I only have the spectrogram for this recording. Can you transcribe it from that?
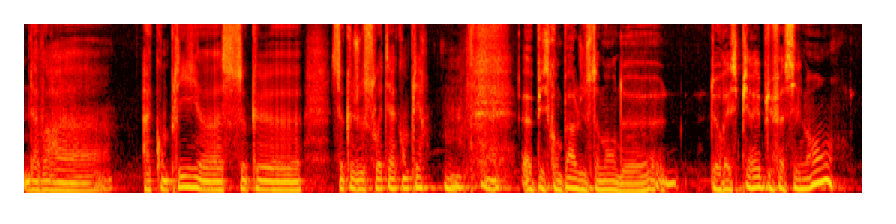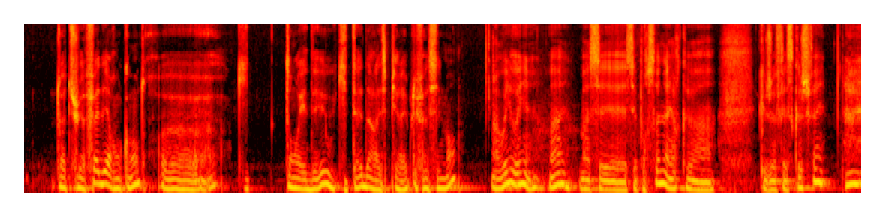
d'avoir accompli ce, que, ce que je souhaitais accomplir. Mmh. Puisqu'on parle justement de, de respirer plus facilement. Toi, tu as fait des rencontres euh, qui t'ont aidé ou qui t'aident à respirer plus facilement Ah oui, oui, ouais. Bah c'est pour ça d'ailleurs que, que je fais ce que je fais. Ouais,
